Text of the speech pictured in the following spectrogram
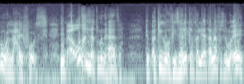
هو اللي هيفوز يبقى أخذت من هذا. تبقى تيجي وفي ذلك فليتنافس الم إيه؟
